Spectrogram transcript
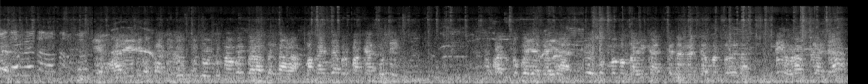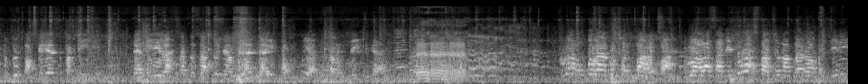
Ya, hari ini tempat duduk untuk mengangkut barang tentara, makanya saya berpakaian putih. Bukan untuk gaya-gayaan, ini untuk mengembalikan kenangan zaman Belanda. Ini orang Belanda tentu pakainya seperti ini. Dan inilah satu-satunya Belanda yang tertinggal. Ruang beragu rempah-rempah. Dua alasan itulah stasiun Ambarawa berdiri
